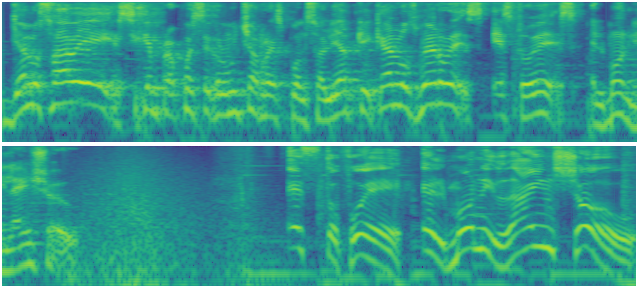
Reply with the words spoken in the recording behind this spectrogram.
Ya lo sabe, siempre apueste con mucha responsabilidad que quedan los verdes. Esto es el Money Line Show. Esto fue el Money Line Show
